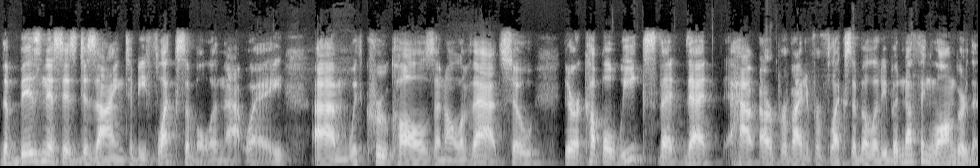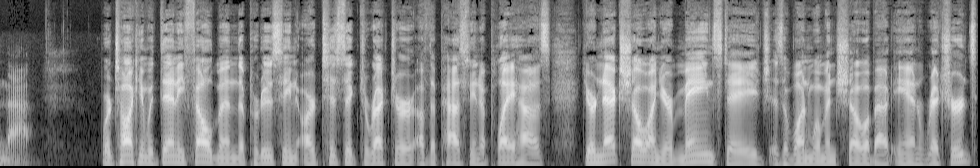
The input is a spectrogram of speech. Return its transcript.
the business is designed to be flexible in that way, um, with crew calls and all of that. So there are a couple weeks that that are provided for flexibility, but nothing longer than that. We're talking with Danny Feldman, the producing artistic director of the Pasadena Playhouse. Your next show on your main stage is a one woman show about Ann Richards,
